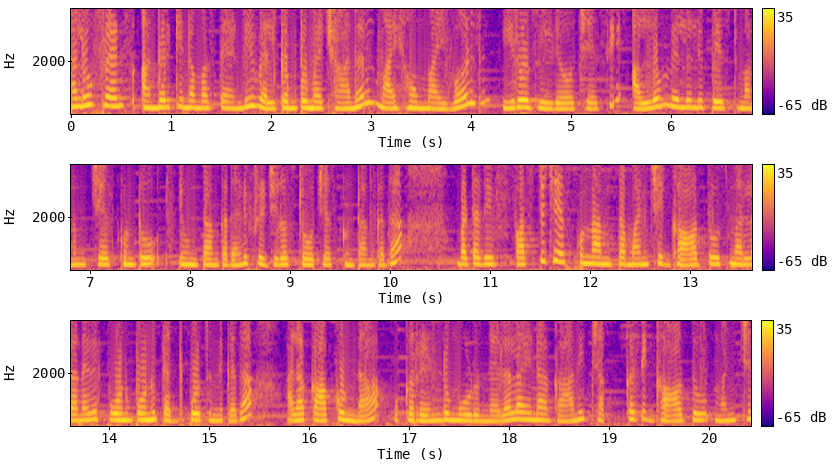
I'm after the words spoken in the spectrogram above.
హలో ఫ్రెండ్స్ అందరికీ నమస్తే అండి. Welcome to my channel my home my world. ఈరోజు వీడియో వచ్చేసి అల్లం వెల్లుల్లి పేస్ట్ మనం చేసుకుంటూ ఉంటాం కదండి ఫ్రిడ్జ్లో స్టోర్ చేసుకుంటాం కదా. బట్ అది ఫస్ట్ చేసుకున్నంత మంచి ఘాటు స్మెల్ అనేది పోను పోను తగ్గిపోతుంది కదా. అలా కాకుండా ఒక రెండు మూడు నెలలైనా కానీ చక్కటి ఘాటు మంచి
